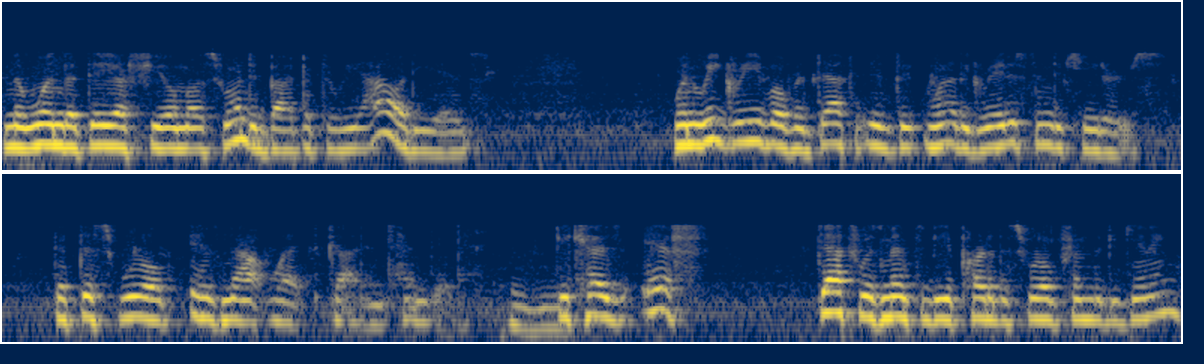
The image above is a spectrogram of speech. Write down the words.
and the one that they are, feel most wounded by. But the reality is, when we grieve over death, it is the, one of the greatest indicators that this world is not what God intended. Mm-hmm. Because if death was meant to be a part of this world from the beginning,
